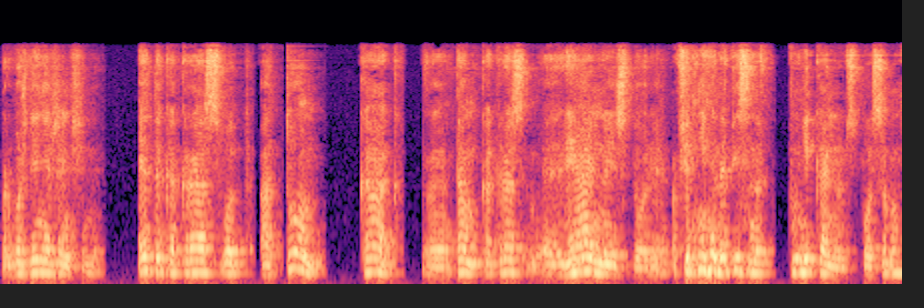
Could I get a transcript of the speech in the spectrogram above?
пробуждение женщины. Это как раз вот о том, как там как раз реальная история. Вообще книга написана уникальным способом.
